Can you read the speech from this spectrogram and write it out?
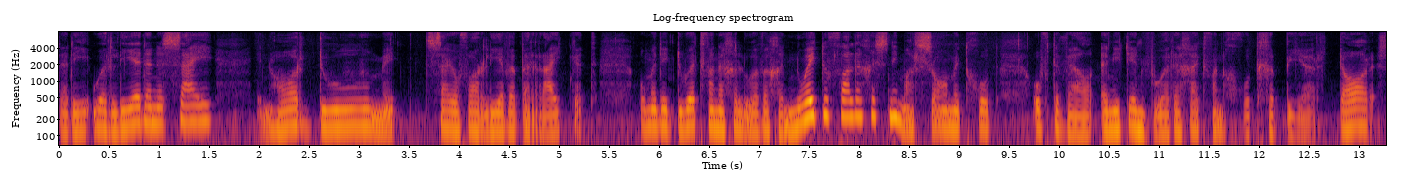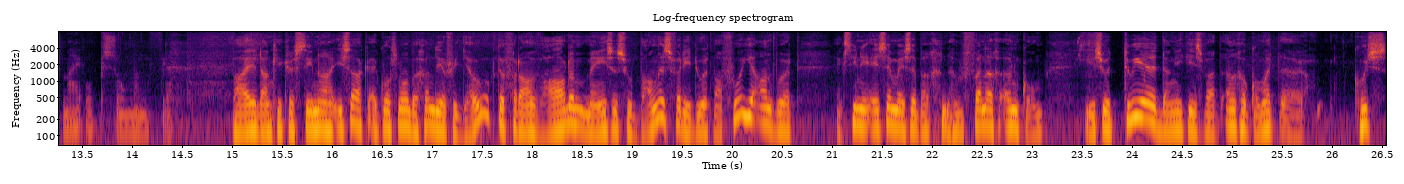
dat die oorledene sy en haar doel met sy of haar lewe bereik het omdat die dood van 'n gelowige nooit toevallig is nie maar saam met God oftewel in die teenwoordigheid van God gebeur. Daar is my opsomming flip. Baie dankie Christina. Isak, ek wil sommer begin deur vir jou ook te vra waarom mense so bang is vir die dood, maar voor jy antwoord, ek sien die SMS'e begin nou vinnig inkom. Hier is so twee dingetjies wat ingekom het. Uh, Koos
